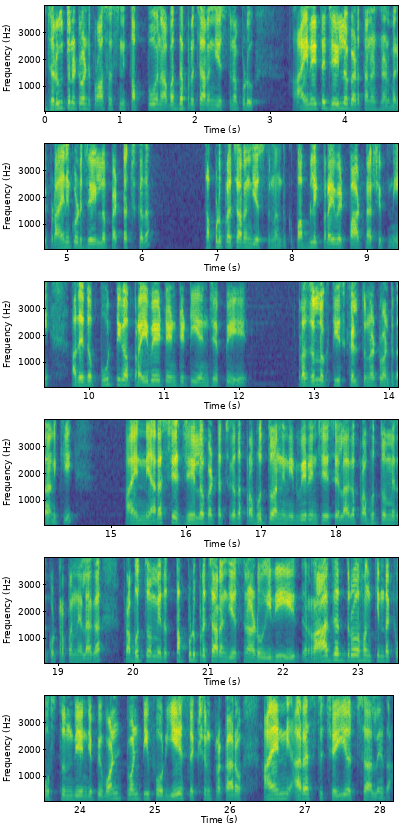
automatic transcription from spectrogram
జరుగుతున్నటువంటి ప్రాసెస్ని తప్పు అని అబద్ధ ప్రచారం చేస్తున్నప్పుడు ఆయనైతే జైల్లో పెడతానంటున్నాడు. మరి ఇప్పుడు ఆయన కూడా జైల్లో పెట్టొచ్చు కదా? తప్పుడు ప్రచారం చేస్తున్నందుకు పబ్లిక్ ప్రైవేట్ పార్ట్నర్షిప్ని అదేదో పూర్తిగా ప్రైవేట్ ఎంటిటీ అని చెప్పి ప్రజల్లోకి తీసుకెళ్తున్నటువంటి దానికి ఆయన్ని అరెస్ట్ చేసి జైల్లో పెట్టచ్చు కదా ప్రభుత్వాన్ని నిర్వీర్యం చేసేలాగా ప్రభుత్వం మీద కుట్ర పన్నేలాగా ప్రభుత్వం మీద తప్పుడు ప్రచారం చేస్తున్నాడు ఇది రాజద్రోహం కిందకి వస్తుంది అని చెప్పి one twenty four A section ప్రకారం ఆయన్ని అరెస్ట్ చేయొచ్చా లేదా?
